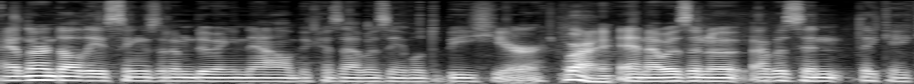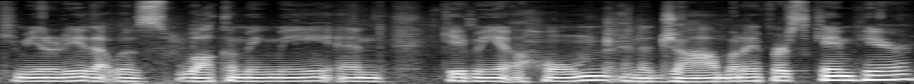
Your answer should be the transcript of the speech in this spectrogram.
I learned all these things that I'm doing now because I was able to be here. Right. And I was in a I was in the gay community that was welcoming me and gave me a home and a job when I first came here.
